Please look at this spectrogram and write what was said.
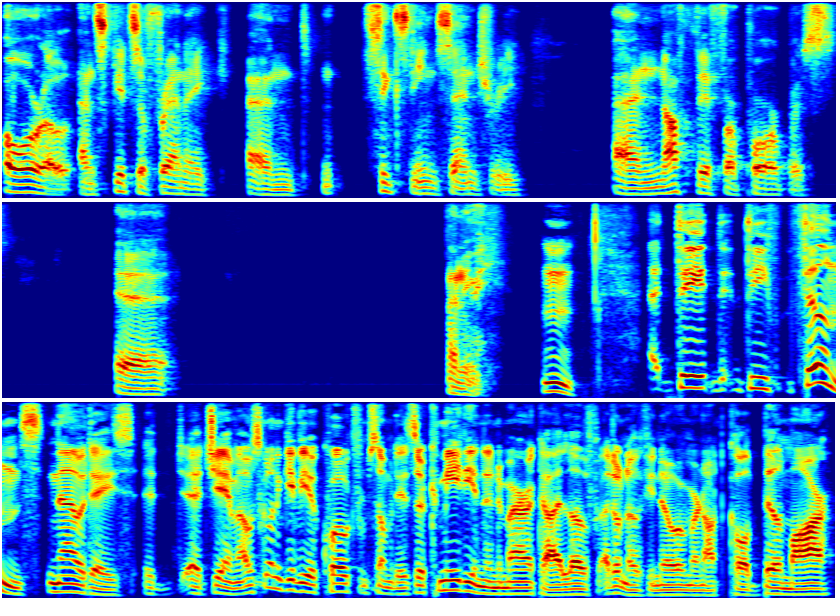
oral and schizophrenic and 16th century and not fit for purpose. Uh, anyway. Mm. The, the the films nowadays, uh, uh, Jim. I was going to give you a quote from somebody. There's a comedian in America I love. I don't know if you know him or not. Called Bill Maher.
